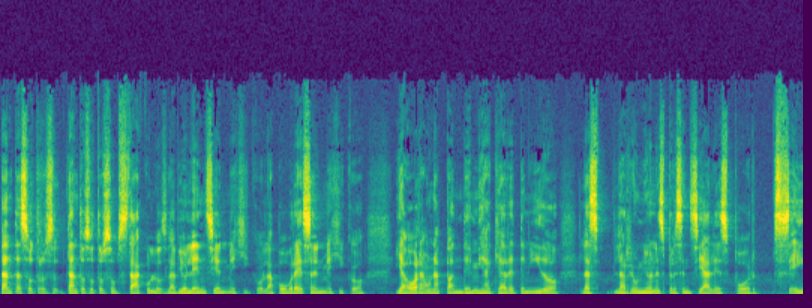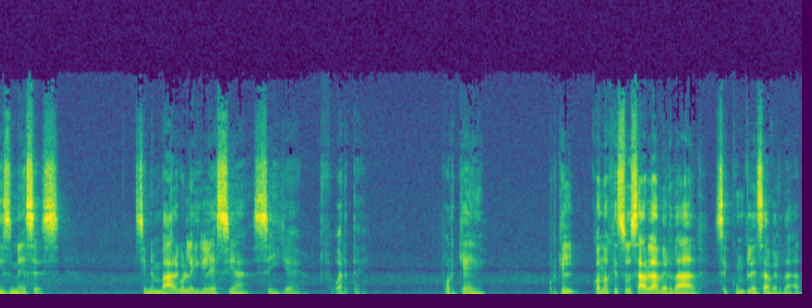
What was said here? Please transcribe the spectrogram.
otros, tantos otros obstáculos, la violencia en México, la pobreza en México y ahora una pandemia que ha detenido las, las reuniones presenciales por seis meses. Sin embargo, la iglesia sigue fuerte. ¿Por qué? Porque cuando Jesús habla verdad, se cumple esa verdad.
